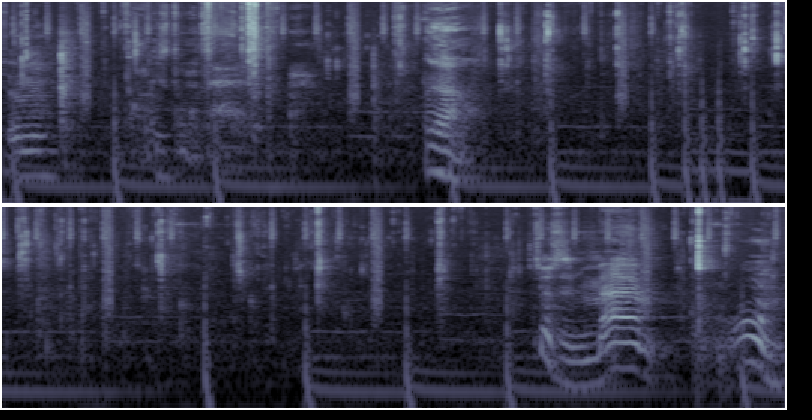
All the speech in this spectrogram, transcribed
Feel me? These the ones I had. No. Just is mad. Mm.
